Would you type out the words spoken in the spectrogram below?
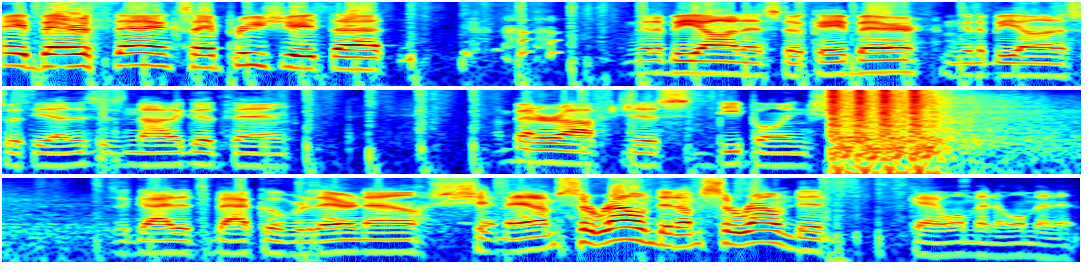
Hey, Bear, thanks. I appreciate that. I'm gonna be honest, okay, Bear? I'm gonna be honest with you. This is not a good thing. I'm better off just depoting shit. There's a guy that's back over there now. Shit, man, I'm surrounded. I'm surrounded. Okay, one minute, one minute.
